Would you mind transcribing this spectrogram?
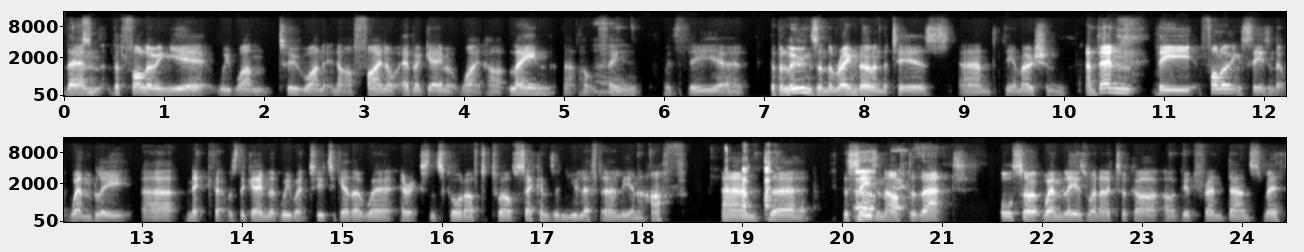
then the following year, we won 2 1 in our final ever game at White Hart Lane. That whole oh, thing yeah. with the uh, the balloons and the rainbow and the tears and the emotion. And then the following season at Wembley, uh, Nick, that was the game that we went to together where Eriksen scored after 12 seconds and you left early in a huff. And uh, the season oh, okay. after that, also at Wembley, is when I took our, our good friend Dan Smith.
